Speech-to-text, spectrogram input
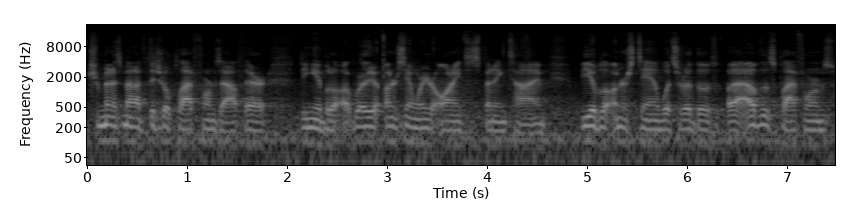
tremendous amount of digital platforms out there. Being able to uh, understand where your audience is spending time, be able to understand what sort of those uh, out of those platforms,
